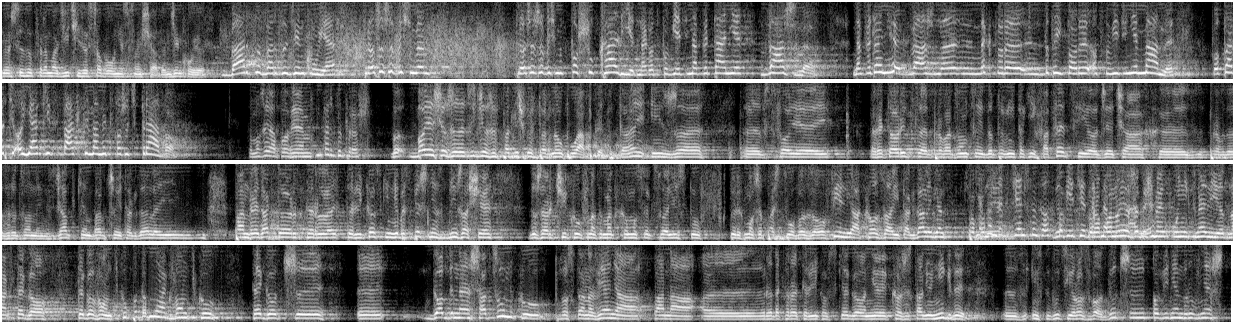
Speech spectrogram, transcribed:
mężczyzny, który ma dzieci ze sobą, nie z sąsiadem. Dziękuję. Bardzo, bardzo dziękuję. Proszę, żebyśmy, proszę, żebyśmy poszukali jednak odpowiedzi na pytanie ważne. Na pytanie ważne, na które do tej pory odpowiedzi nie mamy. W oparciu o jakie fakty mamy tworzyć prawo? To może ja powiem, Bardzo proszę. bo boję się, że rzeczywiście, że wpadliśmy w pewną pułapkę tutaj i że e, w swojej retoryce prowadzącej do pewnych takich facecji o dzieciach, e, z- prawda, zrodzonych z dziadkiem, babcią i tak dalej, pan redaktor Terlikowski niebezpiecznie zbliża się do żarcików na temat homoseksualistów, w których może paść słowo zoofilia, koza i tak dalej, więc proponuję... będę wdzięczna za odpowiedź jednak na Proponuję, żebyśmy uniknęli jednak tego, tego wątku, podobnie jak wątku tego, czy y, godne szacunku postanowienia pana y, redaktora Terlikowskiego o niekorzystaniu nigdy y, z instytucji rozwodu, czy powinien również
